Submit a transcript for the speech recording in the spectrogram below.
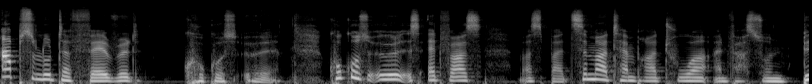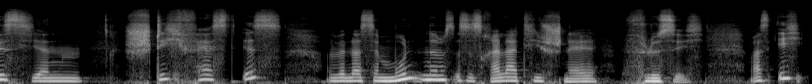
absoluter Favorite Kokosöl. Kokosöl ist etwas, was bei Zimmertemperatur einfach so ein bisschen stichfest ist. Und wenn du das im Mund nimmst, ist es relativ schnell flüssig. Was ich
